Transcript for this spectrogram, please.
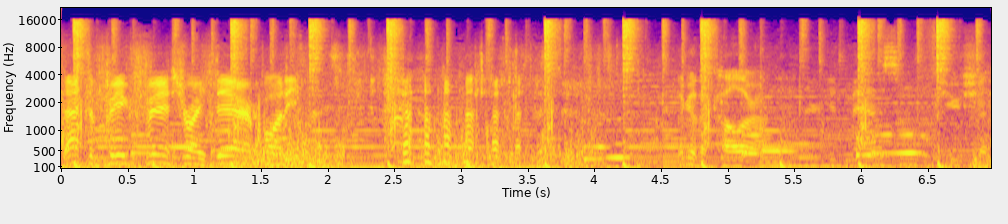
That's a big fish right there, buddy. Look at the color on that. Madison fuchsia.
